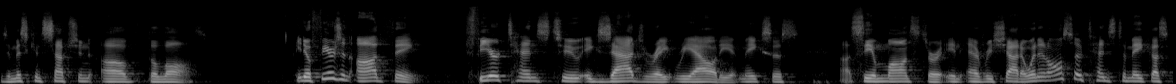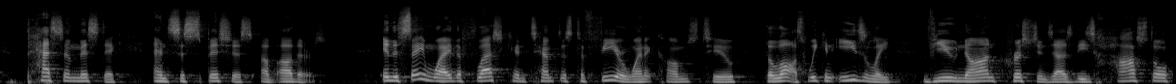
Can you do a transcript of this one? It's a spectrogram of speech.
is a misconception of the lost. You know, fear is an odd thing. Fear tends to exaggerate reality, it makes us uh, see a monster in every shadow. And it also tends to make us pessimistic and suspicious of others. In the same way, the flesh can tempt us to fear when it comes to the lost. We can easily view non Christians as these hostile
